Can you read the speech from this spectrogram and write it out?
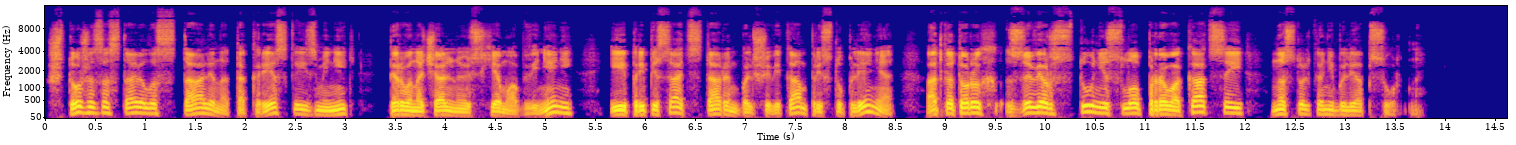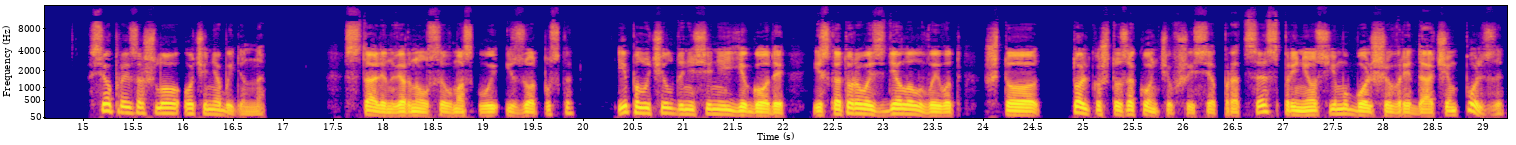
Что же заставило Сталина так резко изменить первоначальную схему обвинений и приписать старым большевикам преступления, от которых за версту несло провокаций, настолько они были абсурдны. Все произошло очень обыденно. Сталин вернулся в Москву из отпуска и получил донесение Егоды, из которого сделал вывод, что только что закончившийся процесс принес ему больше вреда, чем пользы.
